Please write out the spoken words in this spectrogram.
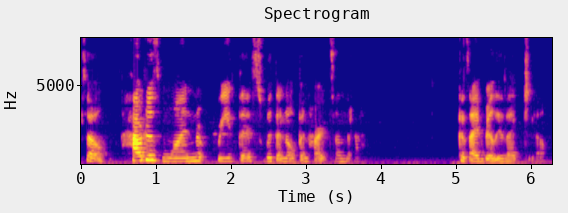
So, how does one read this with an open heart, Sandra? Because I'd really like to know.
